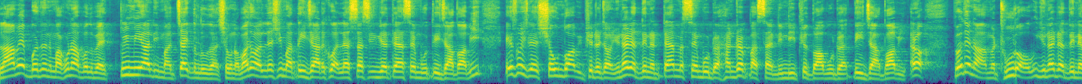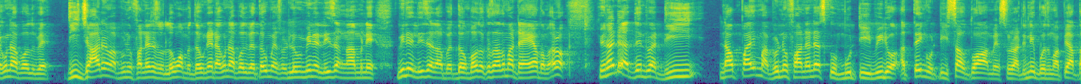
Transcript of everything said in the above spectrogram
လာမယ့်ပွဲစဉ်မှာခုနကပြောသလိုပဲပရီးမီးယားလိမှာကြိုက်တယ်လို့သာရှုံးတာ။ဘာကြောင့်လဲလက်ရှိမှာတေချာတခုကလက်စတာစီလက်တန်ဆင်မှုတေချာသွားပြီ။ Ipswich လည်းရှုံးသွားပြီဖြစ်တဲ့ကြောင့် United တင်တဲ့တန်မဆင်မှုအတွက်100%နီးနီးဖြစ်သွားဖို့အတွက်တေချာသွားပြီ။အဲ့တော့ပြောချင်တာမထူးတော့ဘူး United တင်တဲ့ခုနကပြောသလိုပဲဒီကြားထဲမှာ Bruno Fernandes ဆိုလုံးဝမသုံးနဲ့ဒါခုနကပြောသလိုပဲသုံးမယ်ဆိုလုံမိနစ်45မိနစ်မိနစ်40လောက်ပဲသုံးဘာလို့ကစားသမားဒဏ်ရာရသွားမှာ။အဲ့တော့ United အသင်းအတွက်ဒီနောက်ပိုင်းမှာ Bruno Fernandes ကိုမူတီပြီးတော့အသင်းကိုတိဆောက်သွားရမယ်ဆိုတာဒီနေ့ပွဲစဉ်မှာပြသ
